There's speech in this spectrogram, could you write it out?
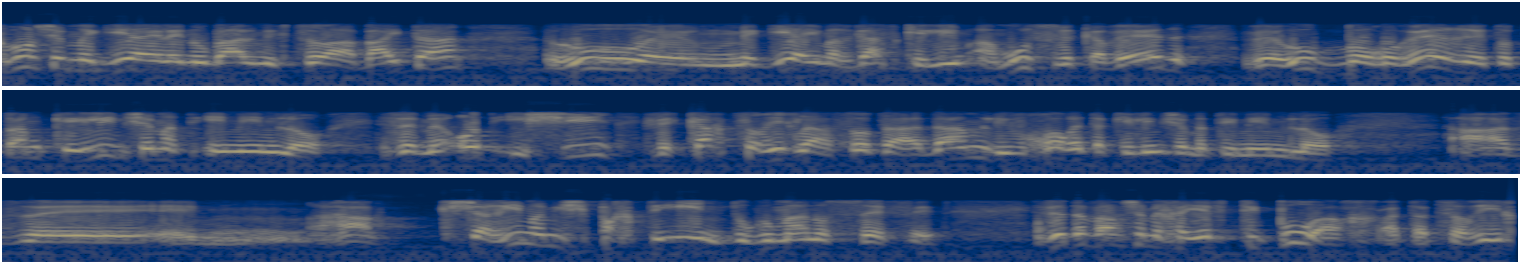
כמו שמגיע אלינו בעל מקצוע הביתה, הוא מגיע עם ארגז כלים עמוס וכבד, והוא בורר את אותם כלים שמתאימים לו. זה מאוד אישי, וכך צריך לעשות האדם, לבחור את הכלים שמתאימים לו. אז uh, הקשרים המשפחתיים, דוגמה נוספת, זה דבר שמחייב טיפוח. אתה צריך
